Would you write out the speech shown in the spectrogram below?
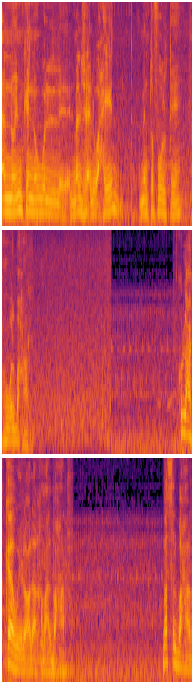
لأنه يمكن هو ال- الملجأ الوحيد من طفولتي هو البحر. كل عكاوي له علاقة مع البحر. بس البحر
